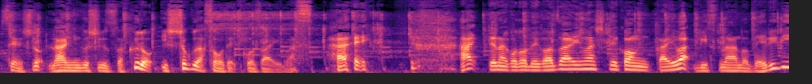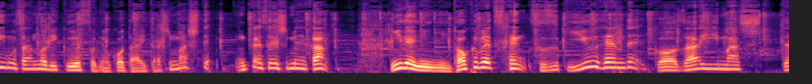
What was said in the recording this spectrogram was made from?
選手のランニングシューズは黒一色だそうでございます。はい。はい。ってなことでございまして、今回はリスナーのベリリームさんのリクエストにお答えいたしまして、引退選手名鑑2022特別編鈴木優編でございました。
